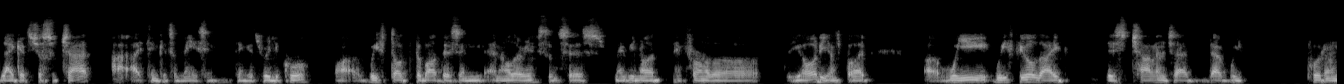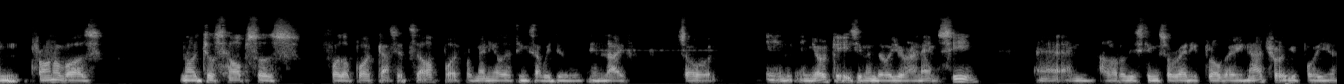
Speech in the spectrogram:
like it's just a chat. I, I, think it's amazing. I think it's really cool. Uh, we've talked about this in, in other instances, maybe not in front of the, the audience, but, uh, we, we feel like this challenge that, that we put in front of us not just helps us for the podcast itself, but for many other things that we do in life. So in, in your case, even though you're an MC, and a lot of these things already flow very naturally for you.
